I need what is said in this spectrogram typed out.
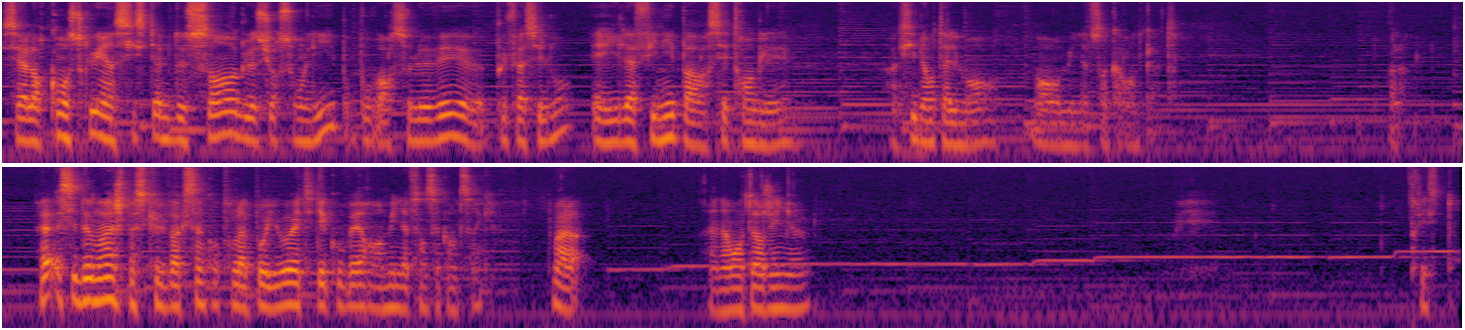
Il s'est alors construit un système de sangles sur son lit pour pouvoir se lever euh, plus facilement et il a fini par s'étrangler, accidentellement, en 1944. Euh, C'est dommage parce que le vaccin contre la polio a été découvert en 1955. Voilà. Un inventeur génial. Triste.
